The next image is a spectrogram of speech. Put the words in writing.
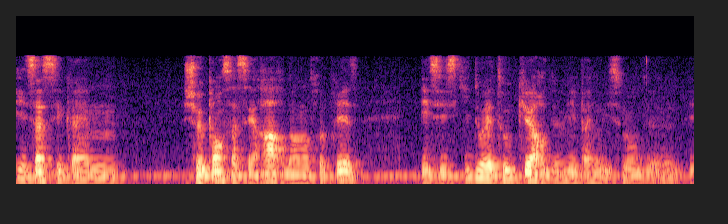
Et ça, c'est quand même, je pense, assez rare dans l'entreprise. Et c'est ce qui doit être au cœur de l'épanouissement de-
